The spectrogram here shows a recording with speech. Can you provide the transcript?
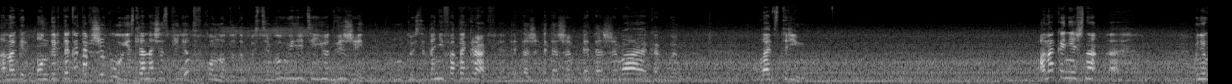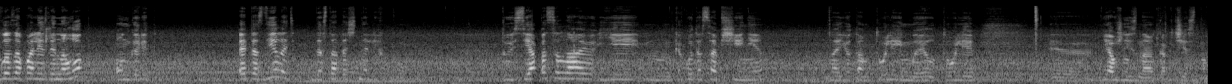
она говорит, он говорит, так это вживую. Если она сейчас придет в комнату, допустим, вы увидите ее движение. Ну, то есть это не фотография, это, же, это, же, это живая, как бы, лайвстрим. Она, конечно, у нее глаза полезли на лоб, он говорит, это сделать достаточно легко. То есть я посылаю ей какое-то сообщение на ее там то ли email, то ли, э, я уже не знаю, как честно.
